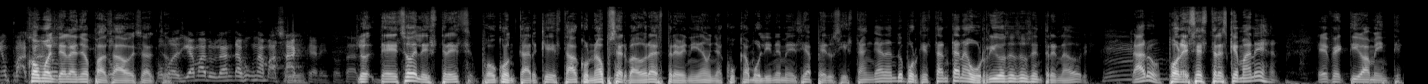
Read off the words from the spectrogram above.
año pasado. como el del año pasado, exacto. Como decía Madulanda, fue una masacre total. Lo- de eso del estrés, puedo contar que estaba con una observadora desprevenida, doña Cuca Molina, y me decía, pero si están ganando, ¿por qué están tan aburridos esos entrenadores? Claro, por ese estrés que manejan, efectivamente.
